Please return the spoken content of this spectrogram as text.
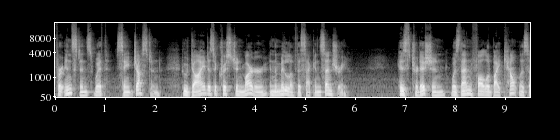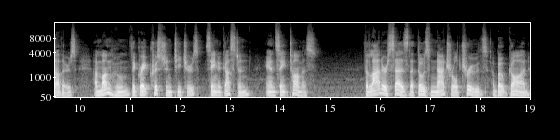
for instance, with St. Justin, who died as a Christian martyr in the middle of the second century. His tradition was then followed by countless others, among whom the great Christian teachers St. Augustine and St. Thomas. The latter says that those natural truths about God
